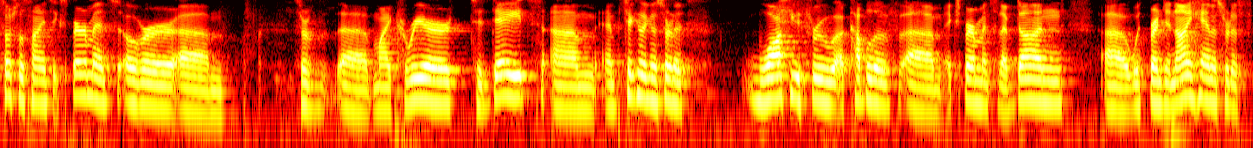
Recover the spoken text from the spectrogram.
social science experiments over um, sort of uh, my career to date, um, and particularly going to sort of walk you through a couple of um, experiments that I've done uh, with Brendan Nyhan and sort of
